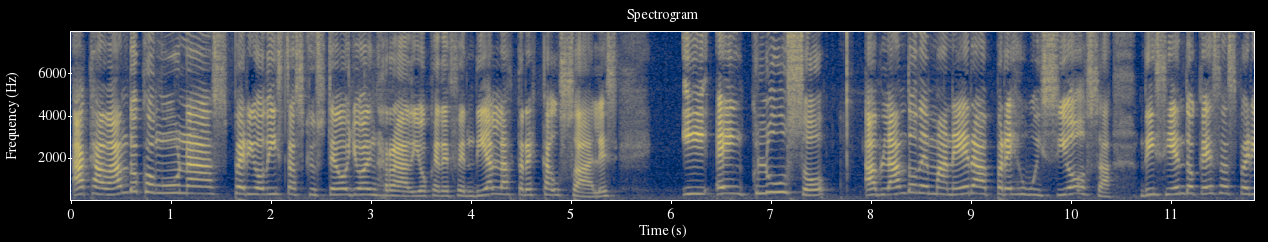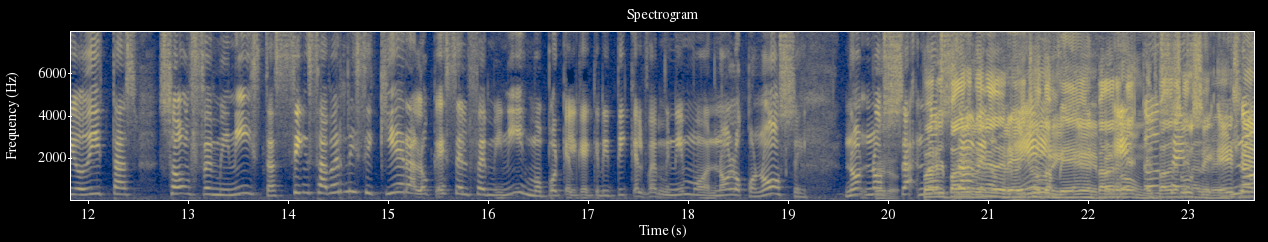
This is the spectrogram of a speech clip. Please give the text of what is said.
acabando con unas periodistas que usted oyó en radio que defendían las tres causales y, e incluso hablando de manera prejuiciosa, diciendo que esas periodistas son feministas, sin saber ni siquiera lo que es el feminismo, porque el que critica el feminismo no lo conoce. No, no, Pero- sa- Pero no el padre sabe tiene derecho es. también. El padre, perdón, el padre Entonces, tiene Susi, derecho. es no, el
